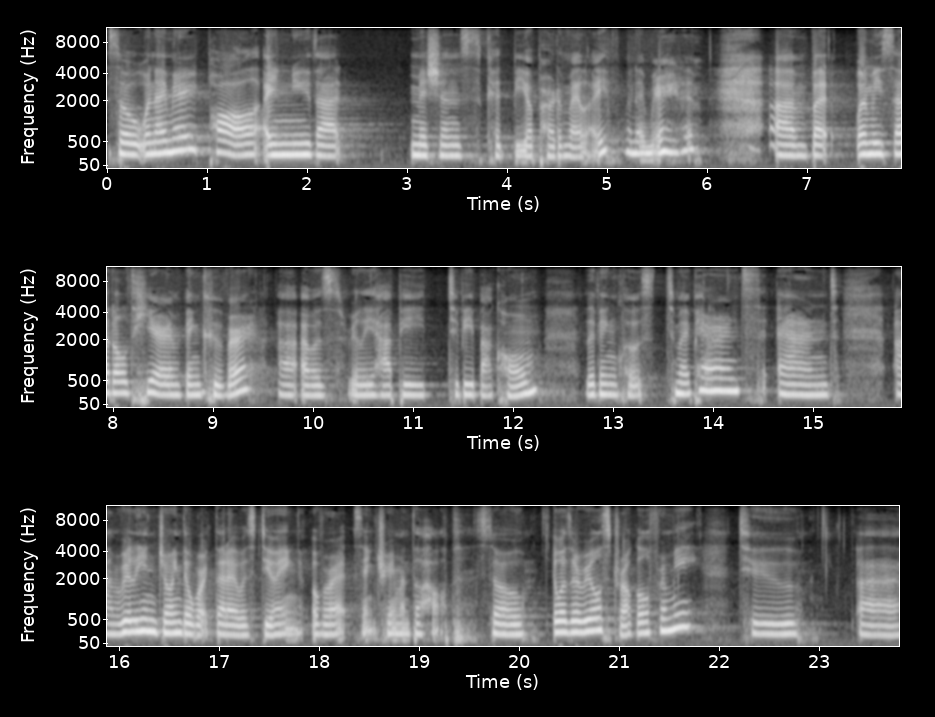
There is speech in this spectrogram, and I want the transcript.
so when I married Paul, I knew that missions could be a part of my life when I married him. Um, but when we settled here in Vancouver, uh, I was really happy to be back home, living close to my parents, and um, really enjoying the work that I was doing over at Sanctuary Mental Health. So it was a real struggle for me to uh,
